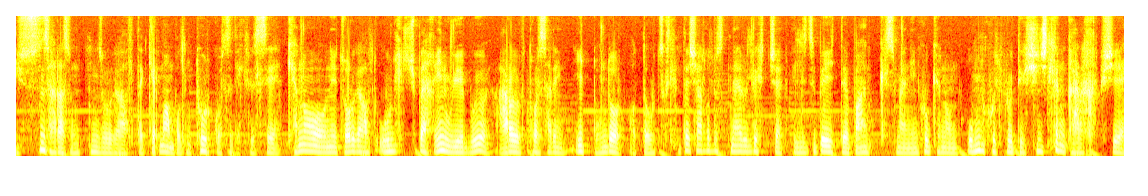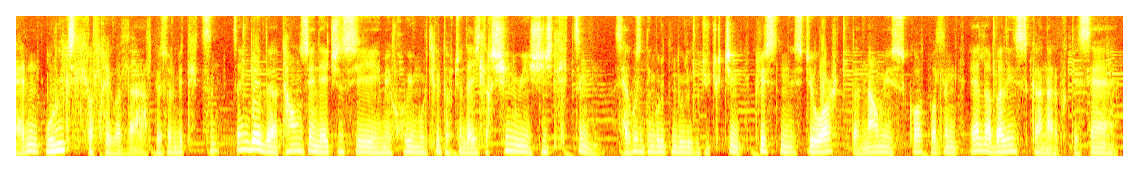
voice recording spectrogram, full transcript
9 сараас үндэстэн зураг авалтаа Герман болон Турк улсад эхлүүлсэн. Киноны зураг авалт үргэлж байх энэ үеэр буюу 12 дугаар сарын эд дундуур одоо үзэсгэлэнтэй шаргал үст найруулагч Элизабет Банкс маань энэхүү кинон өмнөх хөлбөрүүдийг шинжилэн гаргах бишээ харин үргэлжлэл болохыг бол аль биесээр мэдгдсэн. За ингээд Townsend Agency хэмээх хувийн мөрдлөгийн төвчөнд ажиллах шинэ үеийн шинжлэгдсэн сахиусан тэнгэрүүдийн дүрийг жүжигчин Кристен Стюарт, Наоми Скотт болон Элла Балинска нар бүтээсэн.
